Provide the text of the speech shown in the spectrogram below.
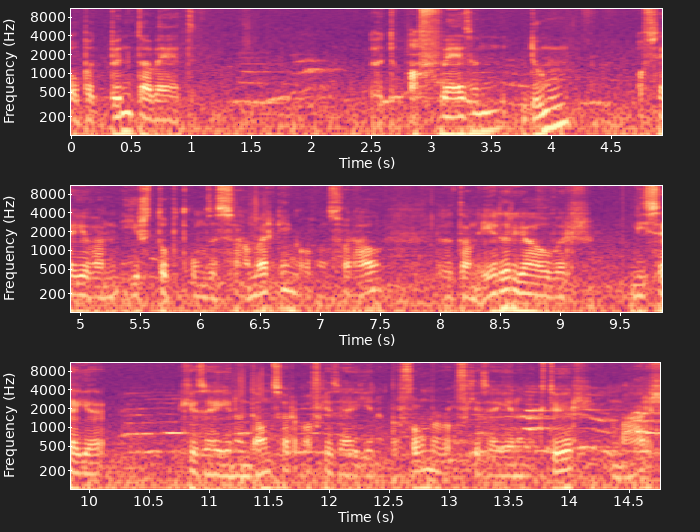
op het punt dat wij het, het afwijzen doen, of zeggen van hier stopt onze samenwerking of ons verhaal, dat het dan eerder gaat over niet zeggen je bent geen danser of je bent geen performer of je bent geen acteur, maar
